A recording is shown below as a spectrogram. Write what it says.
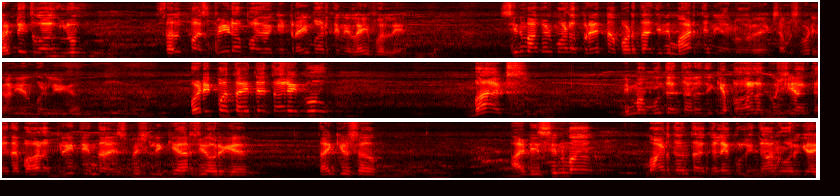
ಖಂಡಿತವಾಗ್ಲೂ ಸ್ವಲ್ಪ ಸ್ಪೀಡ್ ಅಪ್ ಆಗಕ್ಕೆ ಟ್ರೈ ಮಾಡ್ತೀನಿ ಲೈಫಲ್ಲಿ ಸಿನಿಮಾಗಳು ಮಾಡೋ ಪ್ರಯತ್ನ ಪಡ್ತಾ ಇದ್ದೀನಿ, ಮಾಡ್ತೀನಿ ಅನ್ನೋರೆ ಕ್ಷಮಿಸ್ಬಿಡಿ, ನಾನು ಏನ್ ಮಾಡ್ಲಿ ಈಗ. ಬಟ್ ಇಪ್ಪತ್ತೈದನೇ ತಾರೀಕು ಮ್ಯಾಕ್ಸ್ ನಿಮ್ಮ ಮುಂದೆ ತರೋದಕ್ಕೆ ಬಹಳ ಖುಷಿ ಆಗ್ತಾ ಇದೆ, ಬಹಳ ಪ್ರೀತಿಯಿಂದ ಎಸ್ಪೆಷಲಿ ಕೆ ಆರ್ ಜಿ ಅವರಿಗೆ. ಥ್ಯಾಂಕ್ ಯು ಸರ್ ಆ ಡಿ ಸಿನಿಮಾ ಮಾಡಿದಂತ ಕಲೆಕುಲಿ ದಾನು ಅವರಿಗೆ,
